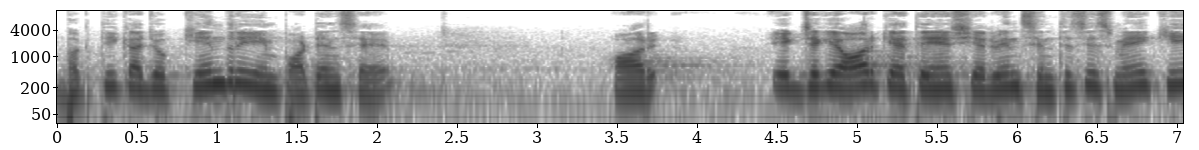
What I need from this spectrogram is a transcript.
भक्ति का जो केंद्रीय इंपॉर्टेंस है, और एक जगह और कहते हैं शेरविंद सिंथेसिस में कि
